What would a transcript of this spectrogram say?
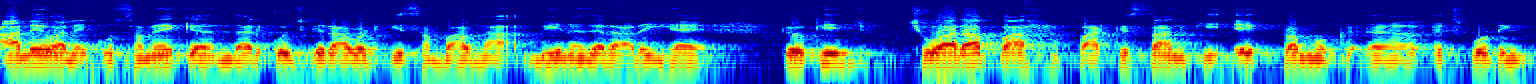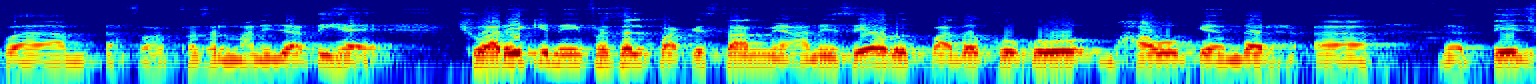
आने वाले कुछ समय के अंदर कुछ गिरावट की संभावना भी नज़र आ रही है। क्योंकि छुआरा पा, पाकिस्तान की एक प्रमुख एक्सपोर्टिंग फ़सल मानी जाती है। छुआरे की नई फ़सल पाकिस्तान में आने से और उत्पादकों को भावों के अंदर तेज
